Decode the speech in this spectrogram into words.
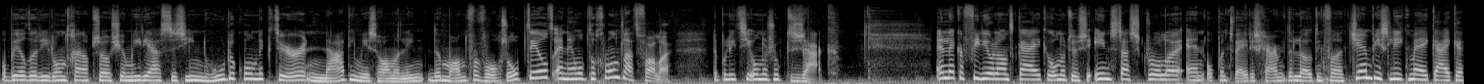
Op beelden die rondgaan op social media is te zien hoe de conducteur na die mishandeling de man vervolgens optilt en hem op de grond laat vallen. De politie onderzoekt de zaak. En lekker Videoland kijken, ondertussen Insta scrollen en op een tweede scherm de loting van de Champions League meekijken.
